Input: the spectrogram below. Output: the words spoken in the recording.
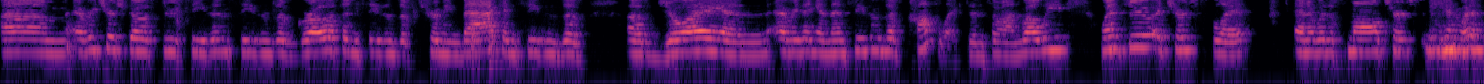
Um, every church goes through seasons, seasons of growth, and seasons of trimming back, and seasons of of joy and everything, and then seasons of conflict and so on. Well, we went through a church split, and it was a small church to begin with.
